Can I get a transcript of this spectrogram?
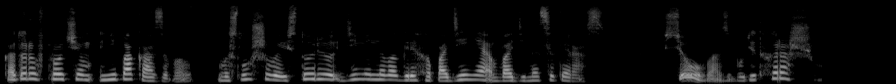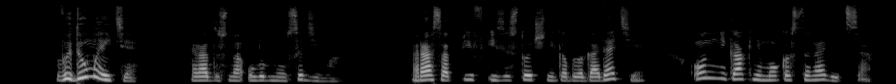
которую, впрочем, не показывал, выслушивая историю Диминого грехопадения в одиннадцатый раз. Все у вас будет хорошо. Вы думаете? радостно улыбнулся Дима. Раз отпив из источника благодати, он никак не мог остановиться.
